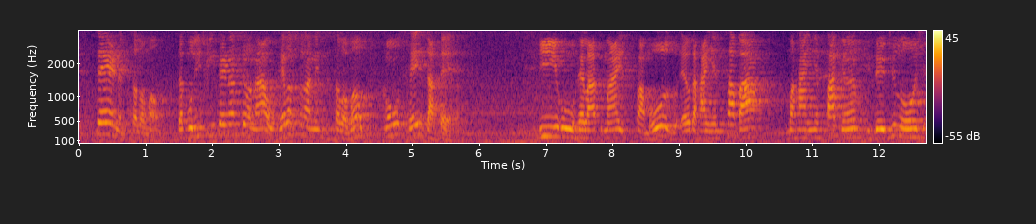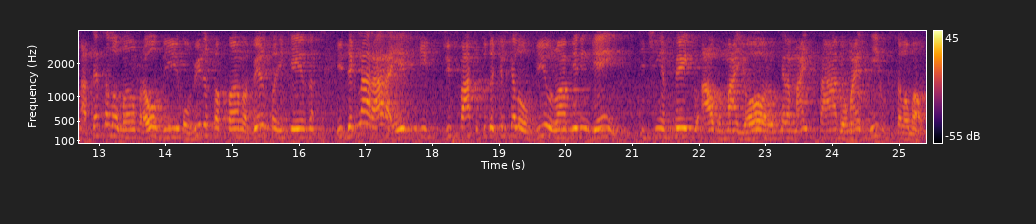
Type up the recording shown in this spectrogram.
externa de Salomão, da política internacional, o relacionamento de Salomão com os reis da terra. E o relato mais famoso é o da rainha de Sabá, uma rainha pagã que veio de longe até Salomão para ouvir, ouvir da sua fama, ver a sua riqueza e declarar a ele que de fato tudo aquilo que ela ouviu não havia ninguém que tinha feito algo maior ou que era mais sábio ou mais rico que Salomão.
